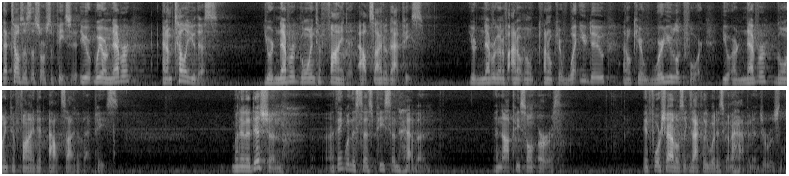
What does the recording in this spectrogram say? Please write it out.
that tells us the source of peace. We are never, and I'm telling you this, you're never going to find it outside of that peace. You're never going to I don't know, I don't care what you do, I don't care where you look for it you are never going to find it outside of that peace. But in addition, I think when this says peace in heaven and not peace on earth, it foreshadows exactly what is going to happen in Jerusalem.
